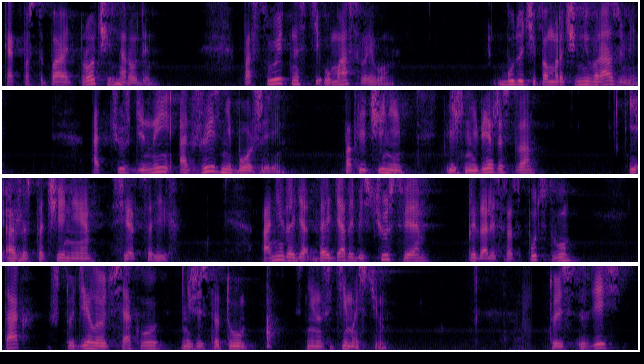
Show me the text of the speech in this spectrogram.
как поступают прочие народы, по суетности ума своего, будучи помрачены в разуме, отчуждены от жизни Божией по причине их невежества и ожесточения сердца их. Они, дойдя, дойдя до бесчувствия, предались распутству, так, что делают всякую нечистоту с ненасытимостью. То есть здесь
